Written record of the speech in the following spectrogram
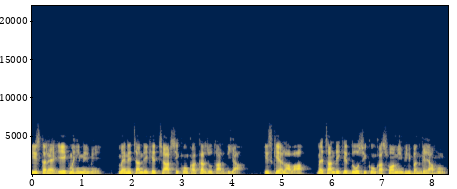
इस तरह एक महीने में मैंने चांदी के चार सिक्कों का कर्ज उतार दिया। इसके अलावा मैं चांदी के दो सिक्कों का स्वामी भी बन गया हूँ,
